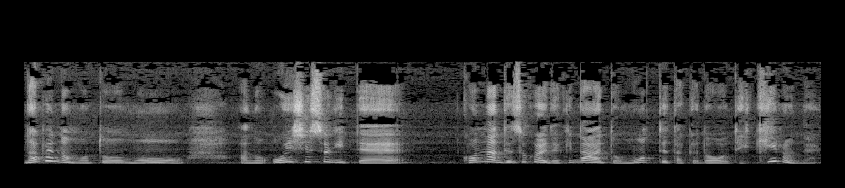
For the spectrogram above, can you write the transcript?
鍋の素もあの美味しすぎてこんなん手作りできないと思ってたけどできるね。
